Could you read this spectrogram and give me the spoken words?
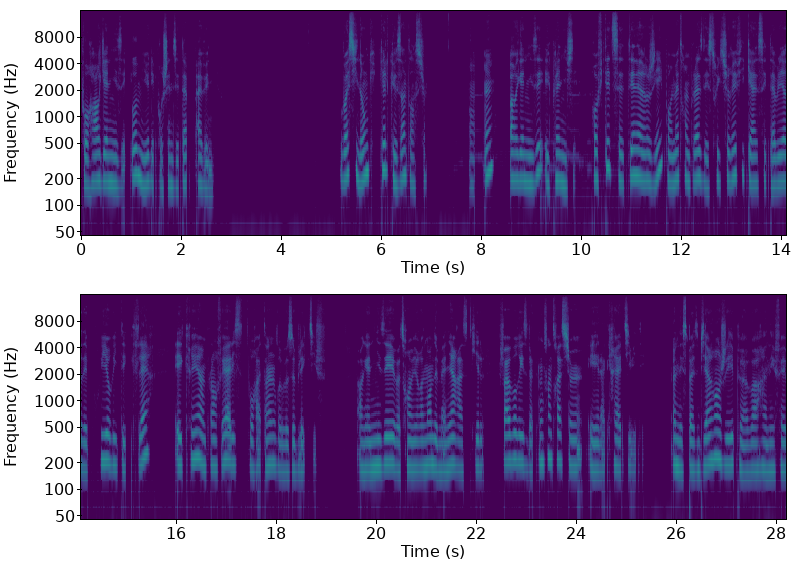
pour organiser au mieux les prochaines étapes à venir. Voici donc quelques intentions. En 1, organiser et planifier. Profitez de cette énergie pour mettre en place des structures efficaces, établir des priorités claires et créer un plan réaliste pour atteindre vos objectifs. Organisez votre environnement de manière à ce qu'il favorise la concentration et la créativité. Un espace bien rangé peut avoir un effet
